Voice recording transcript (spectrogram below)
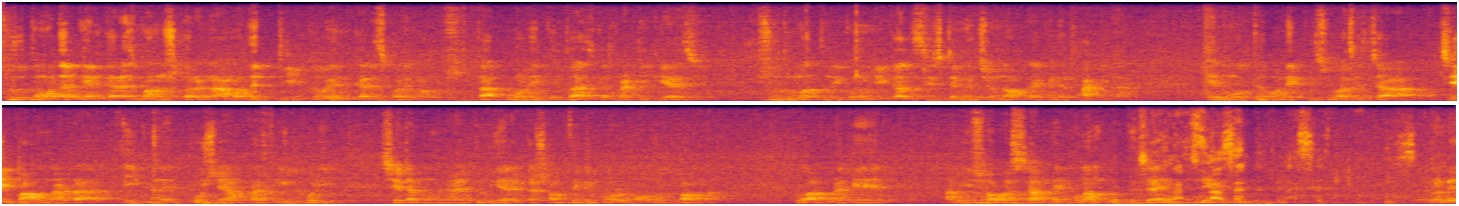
শুধু তোমাদেরকে এনকারেজ মানুষ করে না, আমাদের টিমকেও এনকারেজ করে মানুষ। তারপরে কিন্তু আজকে আমরা টিকে আছি। শুধুমাত্র ইকোনমিক্যাল সিস্টেমের জন্য আমরা এখানে থাকি না। এর মধ্যে অনেক কিছু আছে যা যে পাওনাটা এইখানে বসে আমরা ফিল করি সেটা মনে হয় দুনিয়ার একটা সব থেকে বড় মহৎ পাওনা। তো আপনাকে আমি সবার সামনে প্রণাম করতে চাই। মানে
